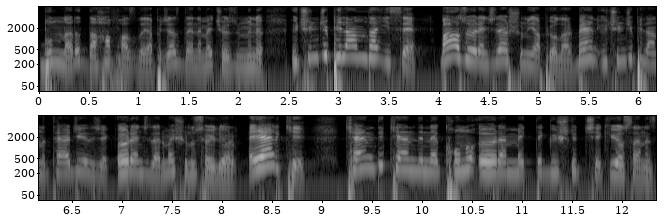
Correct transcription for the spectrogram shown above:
bunları daha fazla yapacağız deneme çözümünü. Üçüncü planda ise bazı öğrenciler şunu yapıyorlar. Ben üçüncü planı tercih edecek öğrencilerime şunu söylüyorum. Eğer ki kendi kendine konu öğrenmekte güçlük çekiyorsanız,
